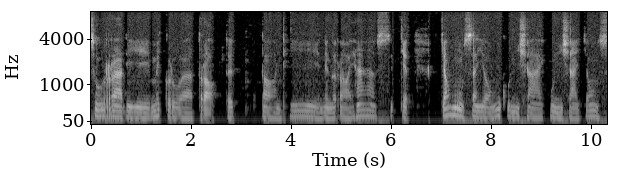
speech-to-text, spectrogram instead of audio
สุราดีไม่กลัวตรอกตึก ตอนที่หนึ่งร้อยห้าสิบเจ็ดจ้องสยองคุณชายคุณชายจ้องส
